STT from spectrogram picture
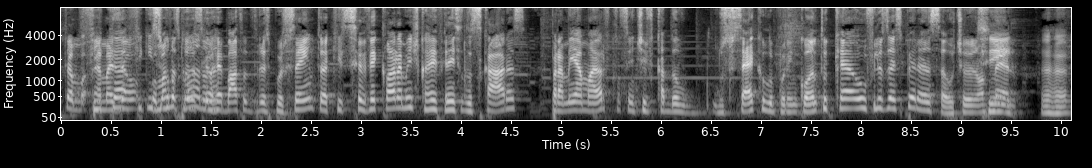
Então, fica, é, mas eu, fica em uma segundo das coisas plano, que eu né? rebato do 3% é que você vê claramente que a referência dos caras, pra mim, é a maior ficção científica do, do século, por enquanto, que é o Filhos da Esperança, o Children of. Men. Aham.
